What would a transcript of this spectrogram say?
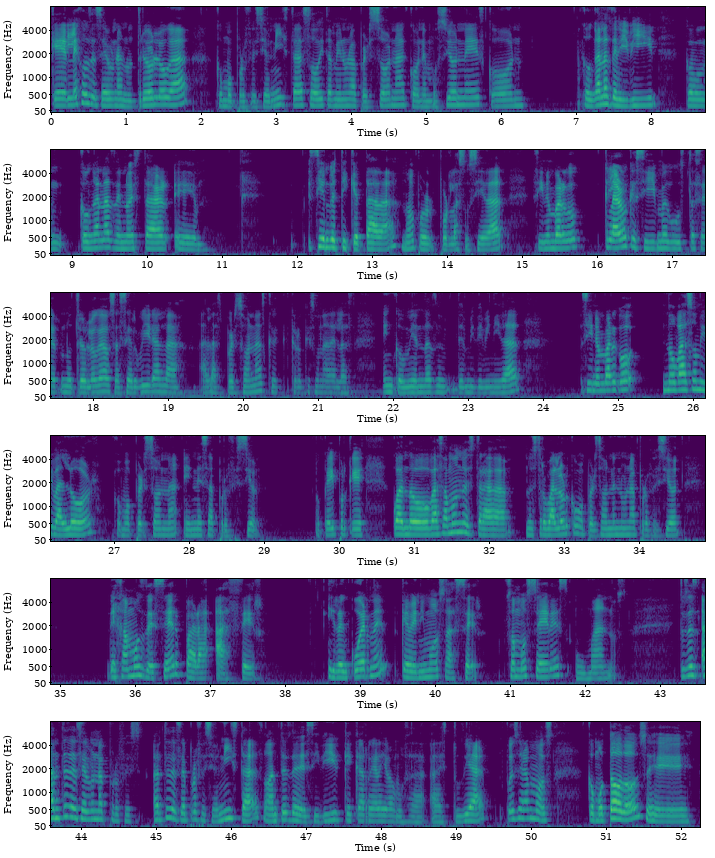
que lejos de ser una nutrióloga, como profesionista, soy también una persona con emociones, con, con ganas de vivir, con, con ganas de no estar eh, siendo etiquetada, ¿no? Por, por la sociedad. Sin embargo, claro que sí me gusta ser nutrióloga, o sea, servir a, la, a las personas, que creo que es una de las encomiendas de, de mi divinidad. Sin embargo, no baso mi valor como persona en esa profesión, ¿ok? Porque cuando basamos nuestra, nuestro valor como persona en una profesión, dejamos de ser para hacer. Y recuerden que venimos a ser. Somos seres humanos. Entonces, antes de ser una antes de ser profesionistas o antes de decidir qué carrera íbamos a, estudiar, pues éramos como todos, eh,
